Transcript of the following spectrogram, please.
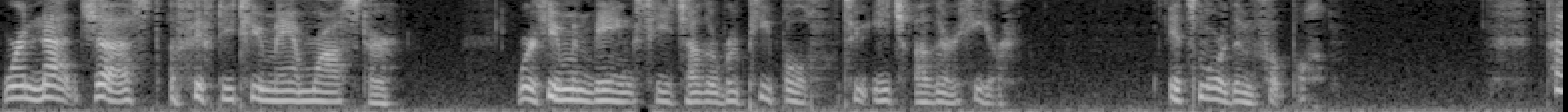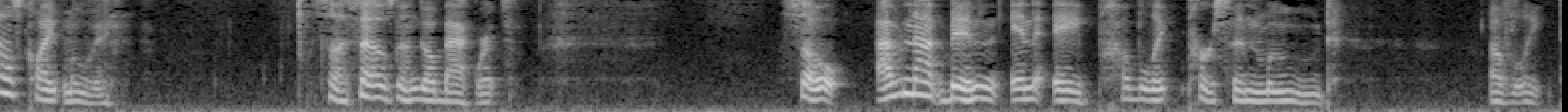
we're not just a 52 man roster. We're human beings to each other. We're people to each other here. It's more than football. That was quite moving. So I said I was going to go backwards. So I've not been in a public person mood of late.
